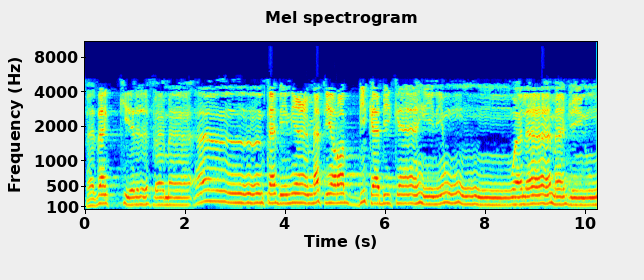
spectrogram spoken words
فذكر فما أنت بنعمة ربك بكاهن ولا مجنون.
